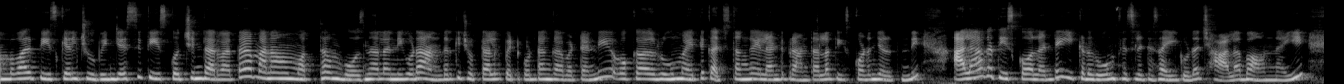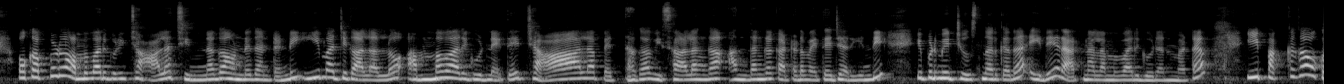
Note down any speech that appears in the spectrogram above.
అమ్మవారికి తీసుకెళ్ళి చూపించేసి తీసుకొచ్చిన తర్వాత మనం మొత్తం భోజనాలన్నీ కూడా అందరికీ చుట్టాలకు పెట్టుకుంటాం కాబట్టి అండి ఒక రూమ్ అయితే ఖచ్చితంగా ఇలాంటి ప్రాంతాల్లో తీసుకోవడం జరుగుతుంది. అలాగ తీసుకోవాలంటే ఇక్కడ రూమ్ ఫెసిలిటీస్ అవి కూడా చాలా బాగున్నాయి. ఒకప్పుడు అమ్మవారి గుడి చాలా చిన్నగా ఉండేదంటండి. ఈ మధ్య కాలాల్లో అమ్మవారి గుడిని అయితే చాలా పెద్దగా విశాలంగా అందంగా కట్టడం అయితే జరిగింది. ఇప్పుడు మీరు చూస్తున్నారు కదా ఇదే రాట్నాల అమ్మవారి గుడి అనమాట ఈ పక్కగా ఒక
